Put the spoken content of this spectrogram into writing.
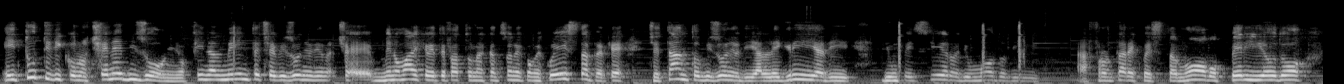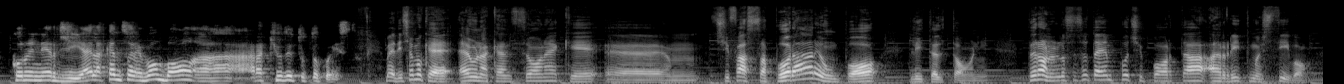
E tutti dicono ce n'è bisogno, finalmente c'è bisogno di una, cioè, meno male che avete fatto una canzone come questa perché c'è tanto bisogno di allegria, di, di un pensiero, di un modo di affrontare questo nuovo periodo con energia. E la canzone Bon Bon ah, racchiude tutto questo. Beh, diciamo che è una canzone che ehm, ci fa assaporare un po' Little Tony però nello stesso tempo ci porta al ritmo estivo.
